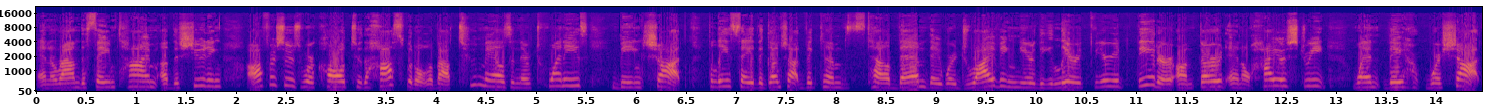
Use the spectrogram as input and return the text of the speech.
And around the same time of the shooting, officers were called to the hospital about two males in their 20s being shot. Police say the gunshot victims tell them they were driving near the Lyric Theater on 3rd and Ohio Street when they were shot.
